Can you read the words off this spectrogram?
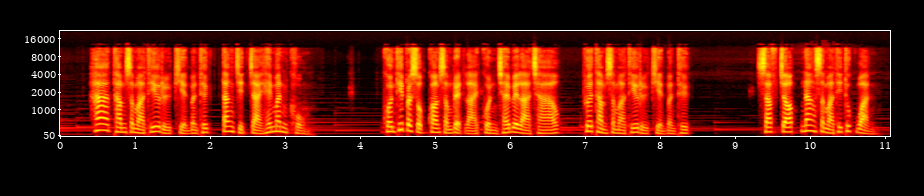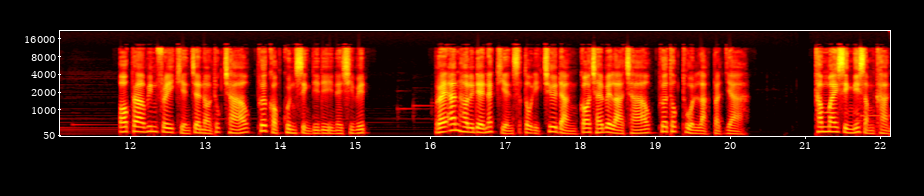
5. ทำสมาธิหรือเขียนบันทึกตั้งจิตใจให้มั่นคง คนที่ประสบความสำเร็จหลายคนใช้เวลาเช้า เพื่อทำสมาธิหรือเขียนบันทึก ซัฟจ็อบนั่งสมาธิทุกวัน ออปราวินฟรีเขียนเจอนอนทุกเช้า เพื่อขอบคุณสิ่งดีๆ ในชีวิต ไรอันฮอลิเดย์นักเขียนสโตอิกชื่อดังก็ใช้เวลาเช้าเพื่อทบทวนหลักปรัชญา ทำไมสิ่งนี้สำคัญ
